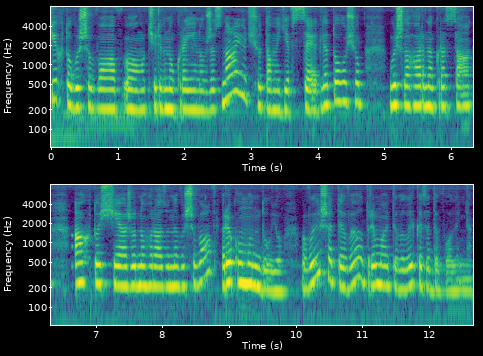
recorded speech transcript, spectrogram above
Ті, хто вишивав е, чарівну країну, вже знають, що там є все для того, щоб вийшла гарна краса. А хто ще жодного разу не вишивав, рекомендую вишити, ви отримаєте велике задоволення.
